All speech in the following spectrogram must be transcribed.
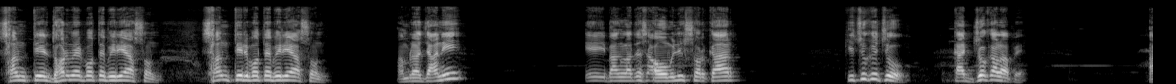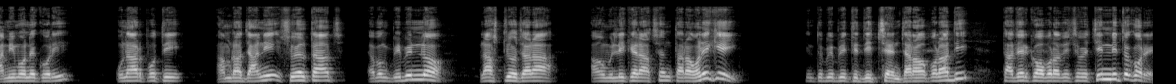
শান্তির ধর্মের পথে ফিরে আসুন, শান্তির পথে ফিরে আসুন। আমরা জানি এই বাংলাদেশ আওয়ামী লীগ সরকার কিছু কিছু কার্যকলাপে, আমি মনে করি ওনার প্রতি আমরা জানি সোহেল তাজ এবং বিভিন্ন রাষ্ট্রীয় যারা আওয়ামী লীগের আছেন, তারা অনেকেই কিন্তু বিবৃতি দিচ্ছেন, যারা অপরাধী তাদেরকে অপরাধী হিসেবে চিহ্নিত করে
